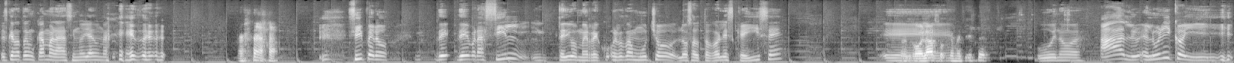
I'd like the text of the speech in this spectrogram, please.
Es que no tengo cámara, sino ya de una vez. sí, pero de, de Brasil, te digo, me recuerda mucho los autogoles que hice. Eh, el golazo que metiste. Uy, no. Ah, el, único y,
